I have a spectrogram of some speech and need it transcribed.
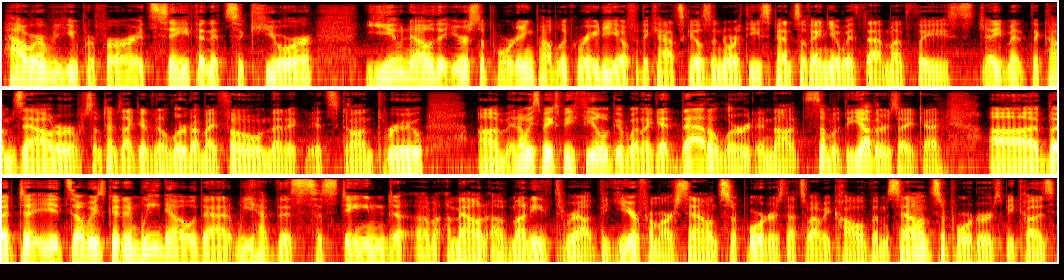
However you prefer. It's safe and it's secure. You know that you're supporting public radio for the Catskills in Northeast Pennsylvania with that monthly statement that comes out, or sometimes I get an alert on my phone that it, it's gone through. Um, it always makes me feel good when I get that alert and not some of the others I get. Uh, but uh, it's always good. And we know that we have this sustained um, amount of money throughout the year from our sound supporters. That's why we call them sound supporters because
